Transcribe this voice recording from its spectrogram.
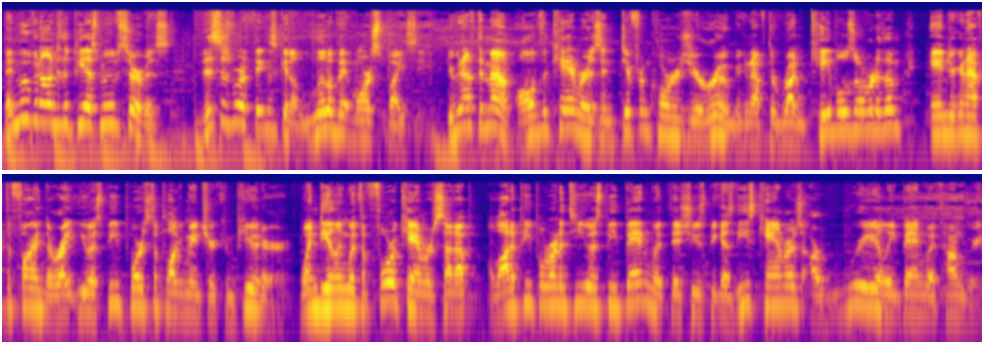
Then moving on to the PS Move service. This is where things get a little bit more spicy. You're gonna have to mount all of the cameras in different corners of your room. You're gonna have to run cables over to them, and you're gonna have to find the right USB ports to plug them into your computer. When dealing with a four camera setup, a lot of people run into USB bandwidth issues because these cameras are really bandwidth hungry.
